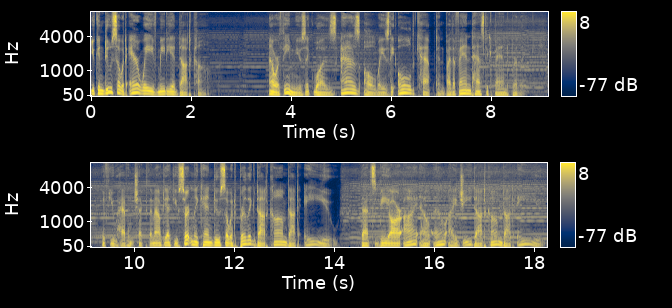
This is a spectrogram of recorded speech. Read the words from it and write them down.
you can do so at airwavemedia.com. Our theme music was, as always, The Old Captain by the fantastic band Brillig. If you haven't checked them out yet, you certainly can do so at brillig.com.au. That's B R I L L I G.com.au.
